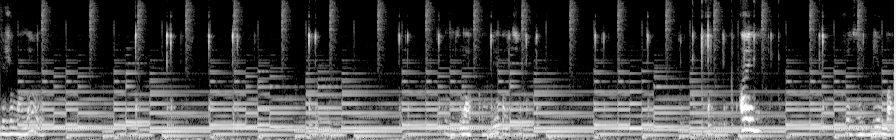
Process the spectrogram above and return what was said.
Пробіжимо левел. Тут легко бігається. Ай! Що це бимба?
